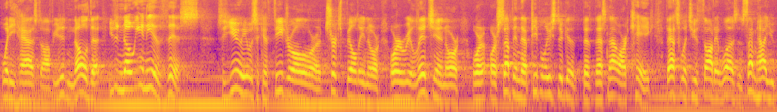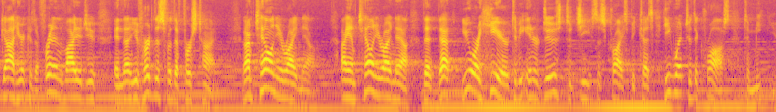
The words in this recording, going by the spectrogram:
what He has to offer. You didn't know that. You didn't know any of this. To you, he was a cathedral or a church building or, or a religion or, or, or something that people used to do that, that's now archaic. That's what you thought it was. And somehow you got here because a friend invited you and now you've heard this for the first time. And I'm telling you right now, I am telling you right now that, that you are here to be introduced to Jesus Christ because he went to the cross to meet you.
